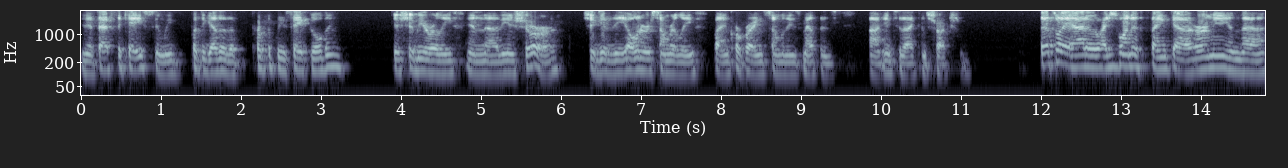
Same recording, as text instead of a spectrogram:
And if that's the case, and we put together the perfectly safe building, there should be a relief, and uh, the insurer should give the owner some relief by incorporating some of these methods uh, into that construction. That's what I had. To, I just wanted to thank uh, IRMI and uh,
